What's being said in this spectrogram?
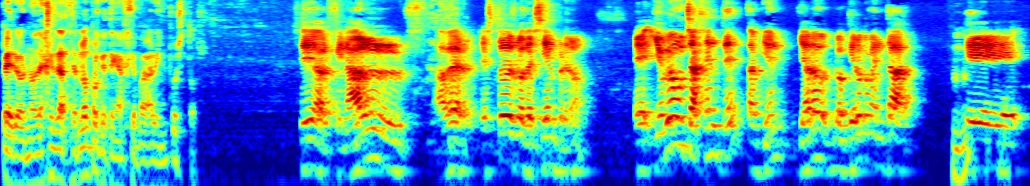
pero no dejes de hacerlo porque tengas que pagar impuestos. Sí, al final, a ver, esto es lo de siempre, ¿no? Eh, yo veo mucha gente también, ya lo, lo quiero comentar, Que,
